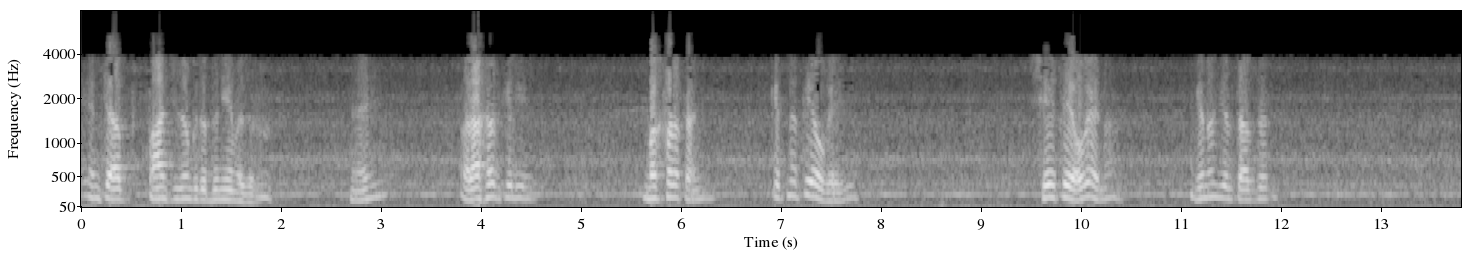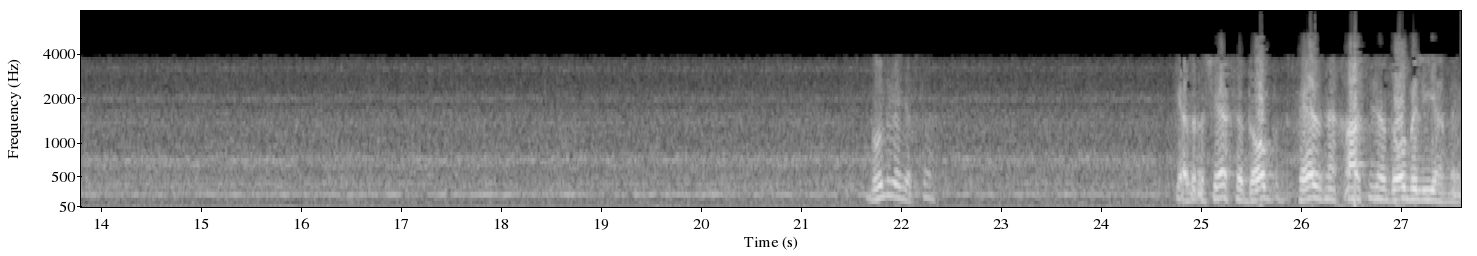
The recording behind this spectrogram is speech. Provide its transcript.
ان چار، پانچ چیزوں کی تو دنیا میں ضرورت ہے۔ اور آخرت کے لیے مغفرت آئیں کتنے طے ہو گئے جی؟ چھ طے ہو گئے نا؟ گنو جی الطاف سر۔ بھول گئے جبکہ حضرت شیخ سے دو فیض نے خاص چیزیں دو ملی ہمیں۔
